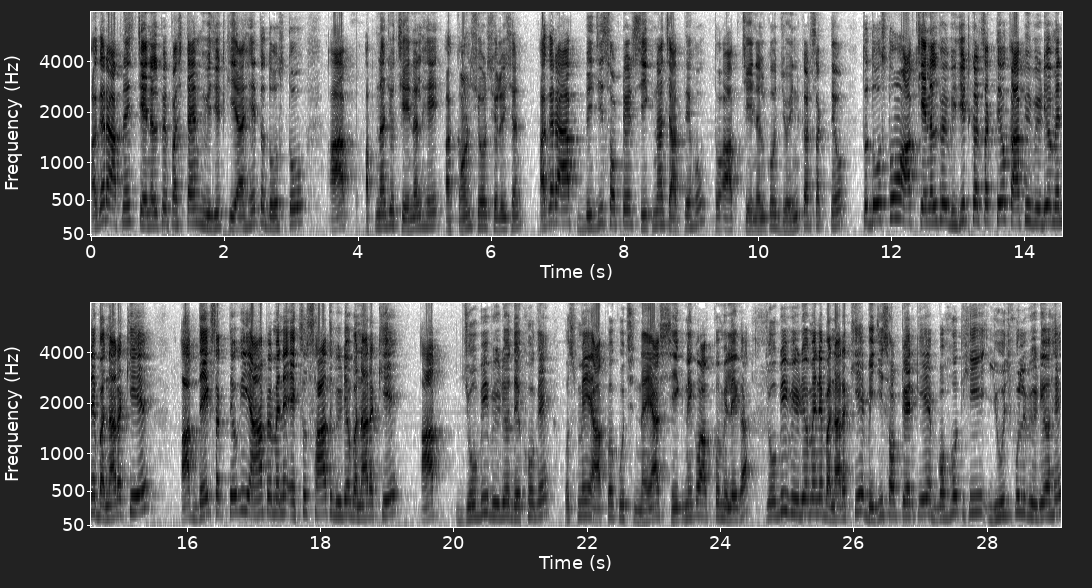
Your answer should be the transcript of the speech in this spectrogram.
अगर आपने चैनल पे फ़र्स्ट टाइम विज़िट किया है तो दोस्तों, आप अपना जो चैनल है अकाउंट श्योर सॉल्यूशन अगर आप बिज़ी सॉफ्टवेयर सीखना चाहते हो तो आप चैनल को ज्वाइन कर सकते हो। तो दोस्तों, आप चैनल पे विज़िट कर सकते हो। काफ़ी वीडियो मैंने बना रखी है। आप देख सकते हो कि यहाँ पे मैंने 107 वीडियो बना रखी है। आप जो भी वीडियो देखोगे, उसमें आपको कुछ नया सीखने को आपको मिलेगा। जो भी वीडियो मैंने बना रखी है बिज़ी सॉफ्टवेयर की है, बहुत ही यूजफुल वीडियो है।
